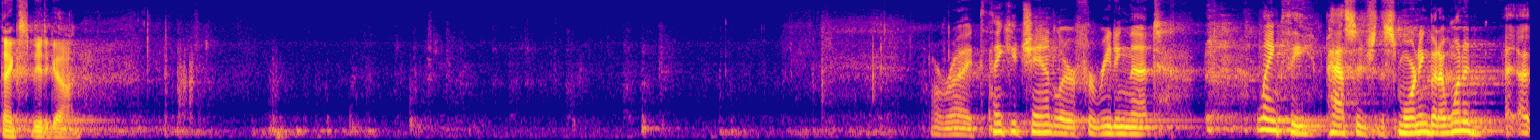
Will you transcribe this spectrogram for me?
Thanks be to God. All right. Thank you, Chandler, for reading that lengthy passage this morning. But I wanted, I,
